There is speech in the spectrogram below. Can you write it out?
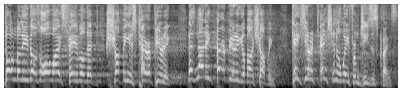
Don't believe those all wise fable that shopping is therapeutic. There's nothing therapeutic about shopping. Takes your attention away from Jesus Christ.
